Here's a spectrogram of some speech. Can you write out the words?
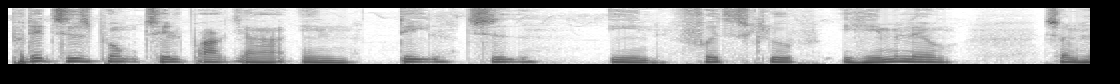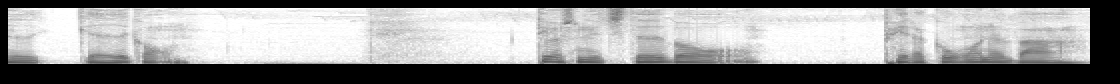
På det tidspunkt tilbragte jeg en del tid i en fritidsklub i Himmelev, som hed Gadegården. Det var sådan et sted, hvor pædagogerne var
